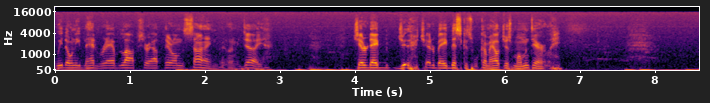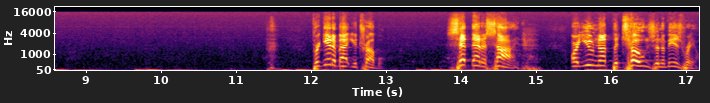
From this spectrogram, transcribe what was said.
We don't even have Red Lobster out there on the sign, but let me tell you, Cheddar, Day, Cheddar Bay biscuits will come out just momentarily. Forget about your trouble. Set that aside. Are you not the chosen of Israel?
